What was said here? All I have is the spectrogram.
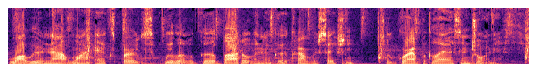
While we are not wine experts, we love a good bottle and a good conversation, so grab a glass and join us.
